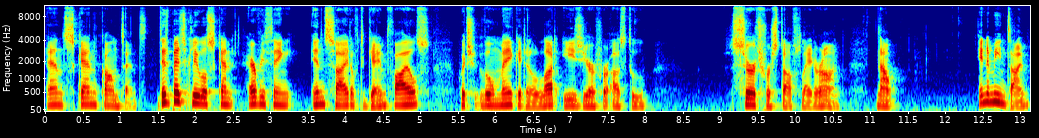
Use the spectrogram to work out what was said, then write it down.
and scan content. This basically will scan everything inside of the game files, which will make it a lot easier for us to search for stuff later on. Now, in the meantime,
